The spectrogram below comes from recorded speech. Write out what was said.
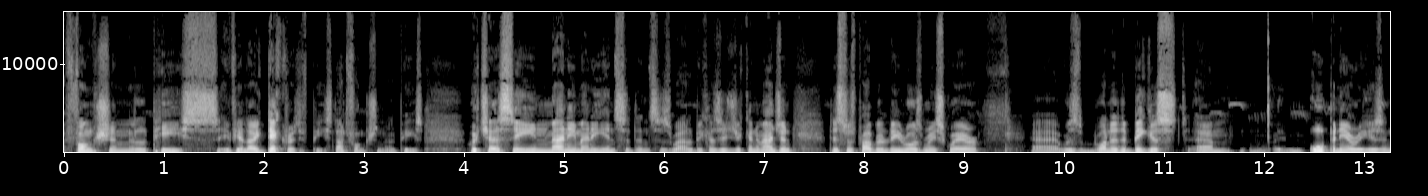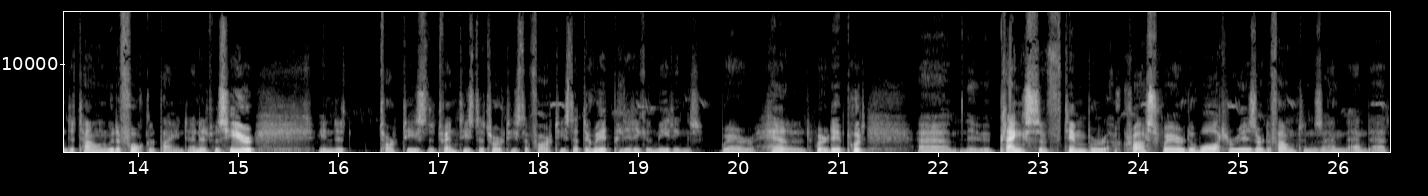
functional piece, if you like, decorative piece, not functional piece, which has seen many, many incidents as well. Because as you can imagine, this was probably Rosemary Square. Uh, was one of the biggest um, open areas in the town with a focal point, and it was here in the 30s, the 20s, the 30s, the 40s that the great political meetings were held, where they put um, planks of timber across where the water is or the fountains and and that.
